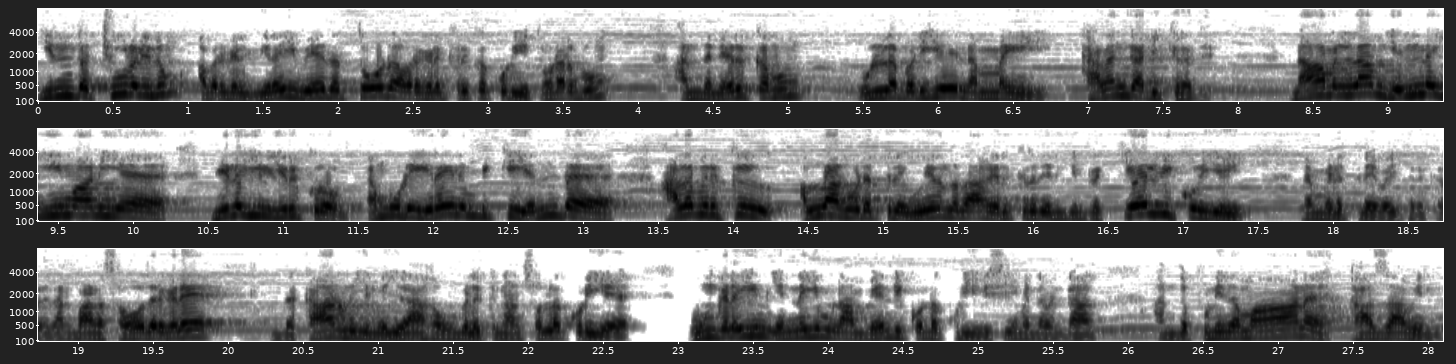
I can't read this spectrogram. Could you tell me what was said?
இந்த சூழலிலும் அவர்கள் இறை வேதத்தோடு அவர்களுக்கு இருக்கக்கூடிய தொடர்பும் அந்த நெருக்கமும் உள்ளபடியே நம்மை கலங்க அடிக்கிறது. நாமெல்லாம் என்ன ஈமானிய நிலையில் இருக்கிறோம்? நம்முடைய இறை நம்பிக்கை எந்த அளவிற்கு அல்லாஹ்விடத்திலே உயர்ந்ததாக இருக்கிறது என்கின்ற கேள்விக்குறியை நம்மிடத்திலே வைத்திருக்கிறது. அன்பான சகோதரர்களே இந்த காணொலியின் வழியாக உங்களுக்கு நான் சொல்லக்கூடிய உங்களையும் என்னையும் நாம் வேண்டிக் கொள்ளக்கூடிய விஷயம் என்னவென்றால் அந்த புனிதமான காசாவின்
